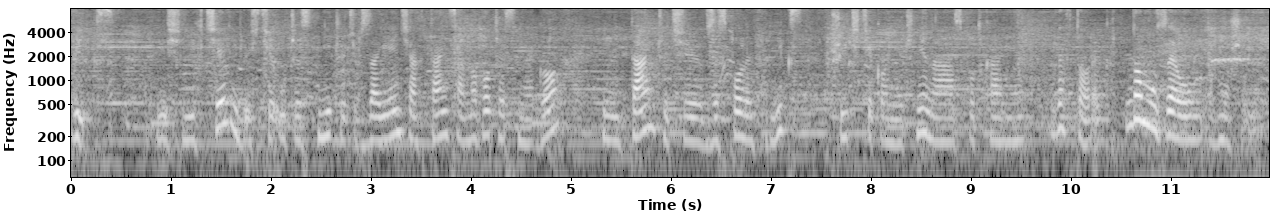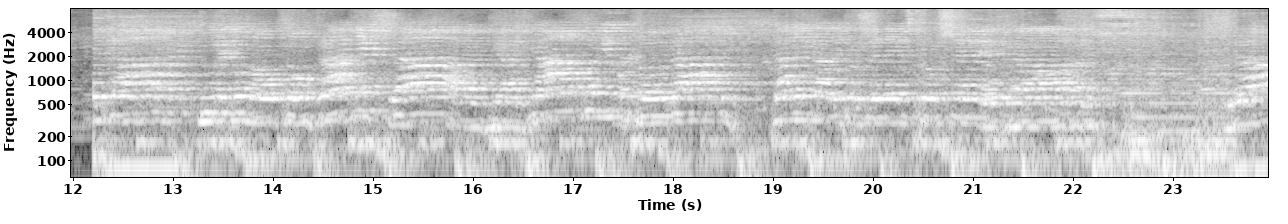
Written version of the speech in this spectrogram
Flix. Jeśli chcielibyście uczestniczyć w zajęciach tańca nowoczesnego i tańczyć w zespole Flix, przyjdźcie koniecznie na spotkanie we wtorek do Muzeum w Muszynie. Tak.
